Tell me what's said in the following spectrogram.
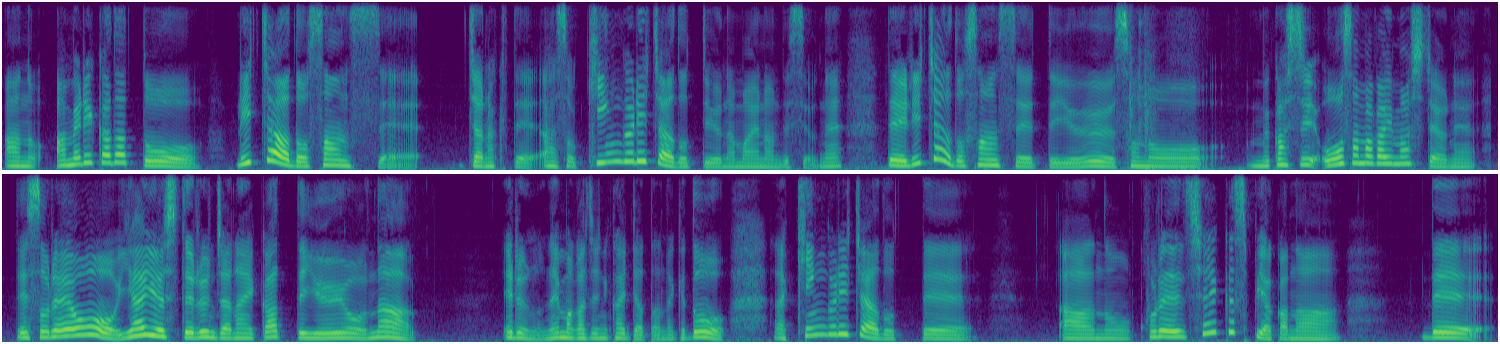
あのアメリカだとリチャード3世じゃなくてあそうキング・リチャードっていう名前なんですよね。でリチャード3世っていうその昔王様がいましたよね。でそれを揶揄してるんじゃないかっていうような L のねマガジンに書いてあったんだけどキング・リチャードってあのこれシェイクスピアかな？で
